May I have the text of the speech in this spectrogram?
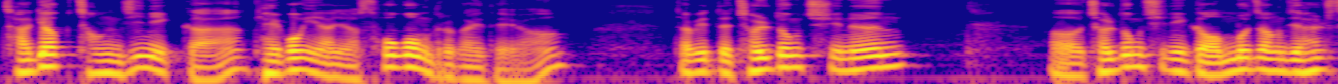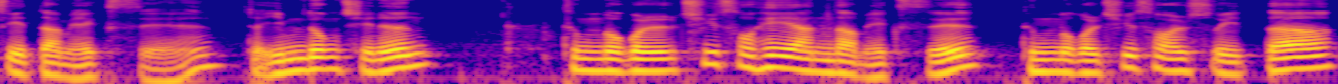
자격 정지니까 개공이 아니라 소공 들어가야 돼요. 자, 밑에 절동치는 어, 절동치니까 업무 정지할 수 있다면 X. 자, 임동치는 등록을 취소해야 한다면 X. 등록을 취소할 수 있다.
